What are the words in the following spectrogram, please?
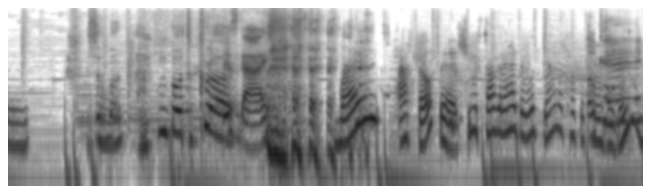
Mm. It's about, I'm about to cry. This guy. right? I felt that. She was talking. I had to look down a couple times. Okay.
